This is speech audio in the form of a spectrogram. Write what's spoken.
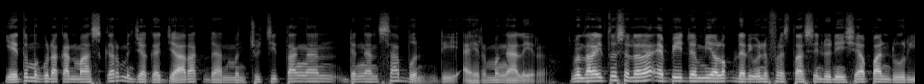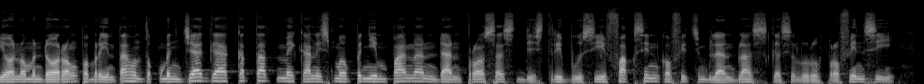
yaitu menggunakan masker, menjaga jarak, dan mencuci tangan dengan sabun di air mengalir. Sementara itu, saudara epidemiolog dari Universitas Indonesia Pandu Riono mendorong pemerintah untuk menjaga ketat mekanisme penyimpanan dan proses distribusi vaksin COVID-19 ke seluruh provinsi.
